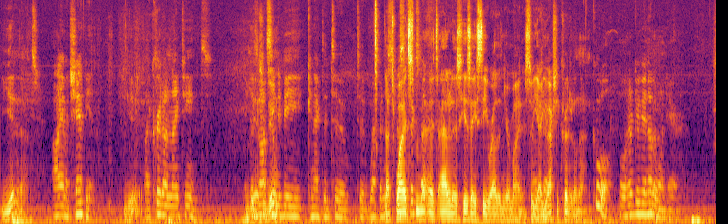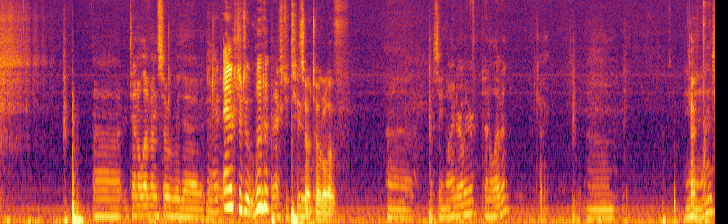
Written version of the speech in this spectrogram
yes. I am a champion. Yeah. I crit on 19s. It does Yes, not seem do. to be connected to, to weapons. That's why it's stuff. it's added as his AC rather than your minus. So yeah, you actually critted on that. Cool. Well, I'll give you another one here. Uh, 10, 11, so with An extra two. an extra two. So a total of uh, let's say 9 earlier. 10, 11. Okay. Um, Okay. and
